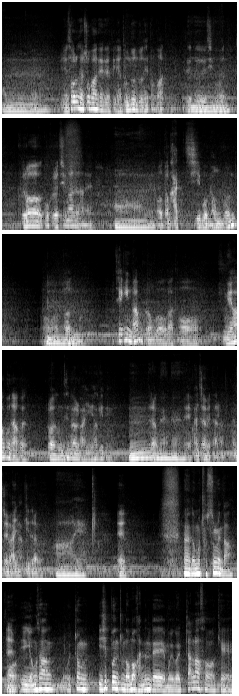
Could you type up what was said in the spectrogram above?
음. 왜냐면 서른 살 초반에는 그냥 돈돈돈 했던 것 같아요. 근데 그 음. 지금은 그렇고 그렇지만은 않아요. 어. 어떤 가치, 뭐 명분, 어, 음. 어떤 책임감 그런 거가 더 중요하구나 그- 그런 생각을 많이 하게 돼요. 음. 네네. 네, 관점에 따라 관점이 많이 바뀌더라고요. 아 예. 네, 네, 너무 좋습니다. 네. 뭐, 이 영상 뭐좀 20분 좀 넘어갔는데 뭐 이걸 잘라서 이렇게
